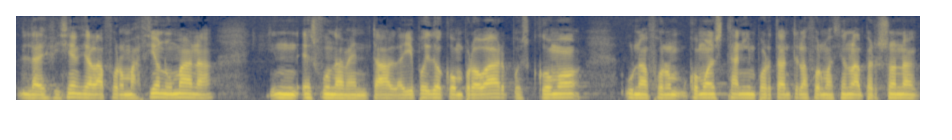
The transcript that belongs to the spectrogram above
la deficiencia, la formación humana es fundamental. Ahí he podido comprobar pues cómo, una cómo es tan importante la formación de la persona,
